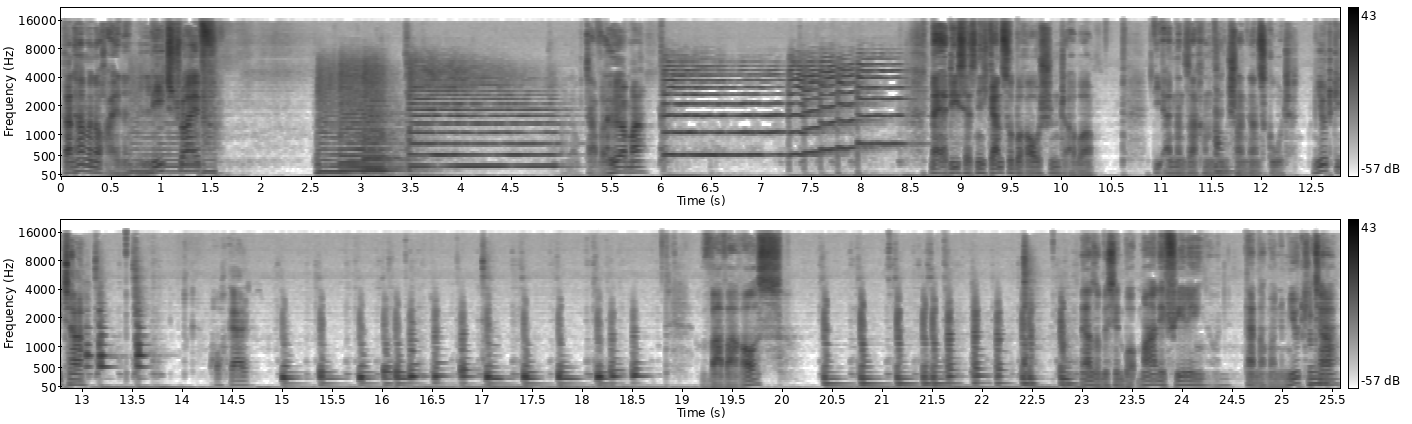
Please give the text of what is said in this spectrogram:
Dann haben wir noch einen Lead Drive. Eine Oktave höher mal. Naja, die ist jetzt nicht ganz so berauschend, aber die anderen Sachen sind schon ganz gut. Mute Gitarre. Auch geil. Wawa raus. Bisschen Bob Marley Feeling und dann nochmal eine Mute Gitarre.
